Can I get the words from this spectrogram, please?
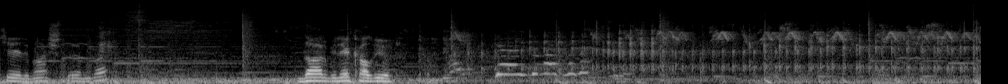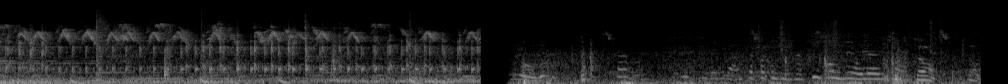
İki elimi açtığımda dar bile kalıyor. Tamam, tamam.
